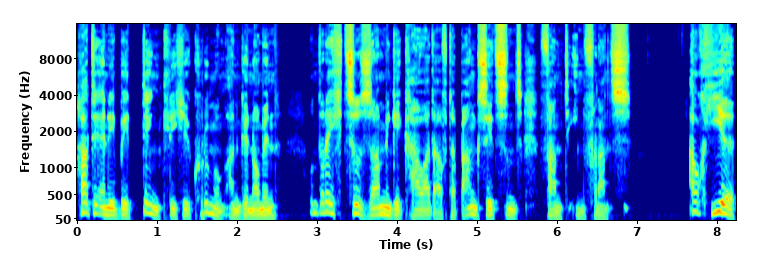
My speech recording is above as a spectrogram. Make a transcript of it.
hatte eine bedenkliche Krümmung angenommen, und recht zusammengekauert auf der Bank sitzend fand ihn Franz. Auch hier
